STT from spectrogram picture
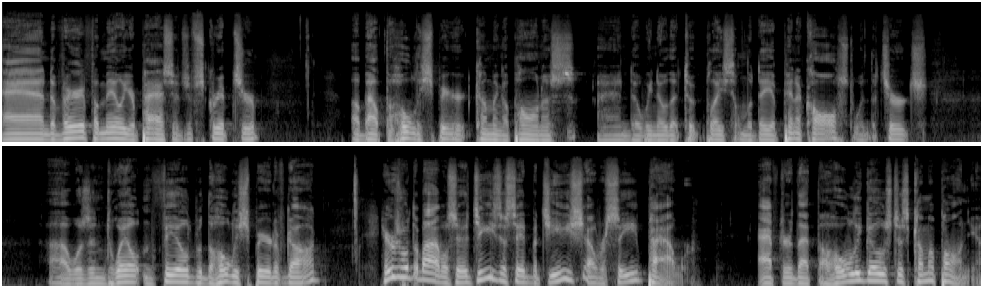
and a very familiar passage of Scripture about the Holy Spirit coming upon us. And uh, we know that took place on the day of Pentecost when the church uh, was indwelt and filled with the Holy Spirit of God. Here's what the Bible says Jesus said, But ye shall receive power after that the Holy Ghost has come upon you,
